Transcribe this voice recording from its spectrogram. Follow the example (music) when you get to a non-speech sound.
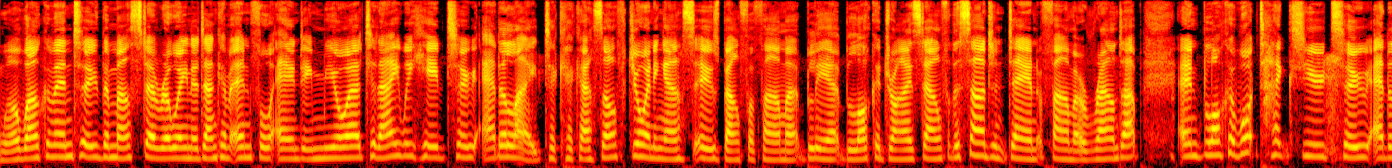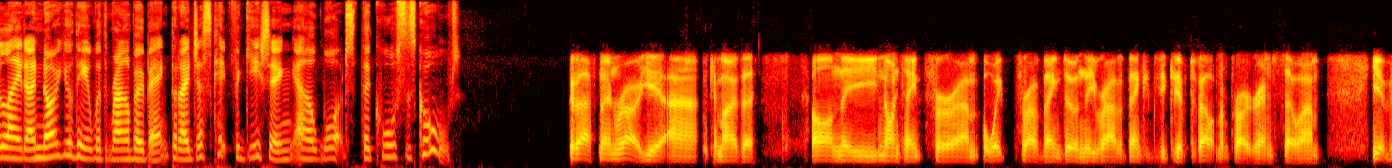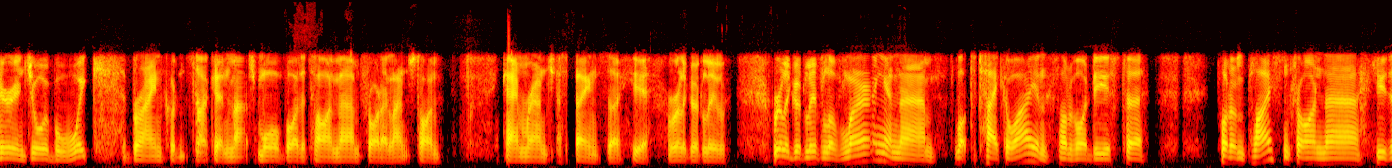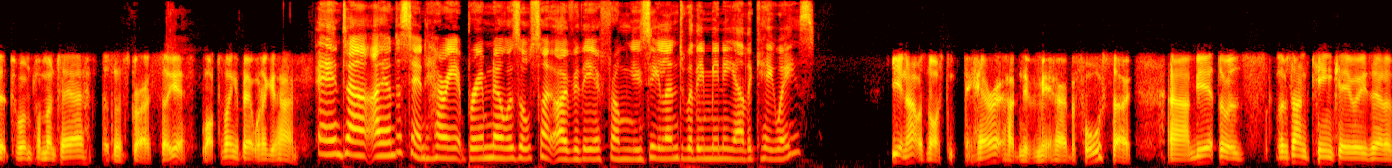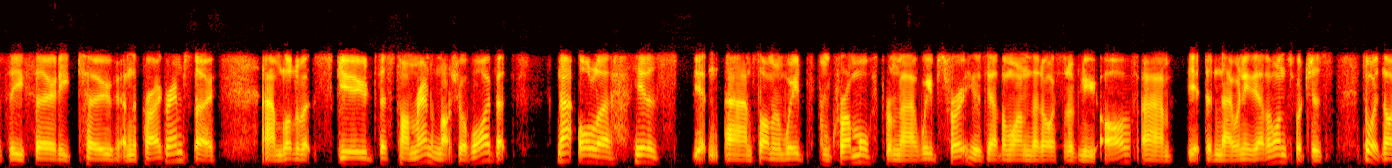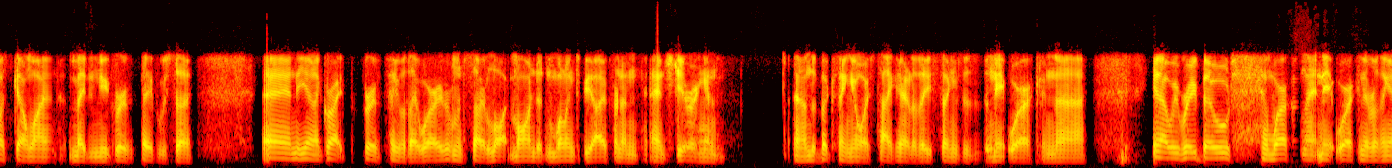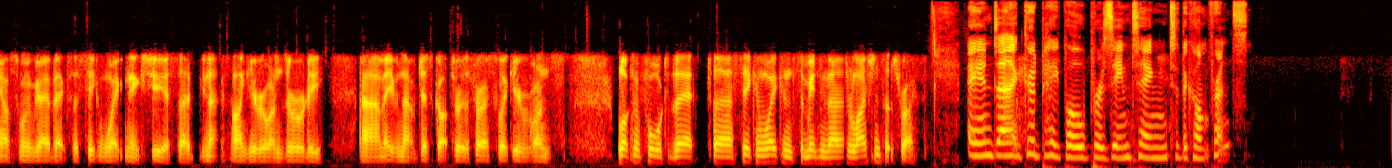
Well, welcome into the muster, Rowena Duncum in for Andy Muir. Today we head to Adelaide to kick us off. Joining us is Balfour farmer Blair Blocka Drysdale for the Sergeant Dan Farmer Roundup. And Blocka, what takes you to Adelaide? I know you're there with Rabobank, but I just keep forgetting uh, what the course is called. Good afternoon, Row. Yeah, um, come over on the 19th for um, a week for Rabobank doing the Rabobank Executive Development Program. So, um, yeah, very enjoyable week. The brain couldn't suck in much more by the time um, Friday lunchtime came around just been. So yeah, really good level, really good level of learning and um, a lot to take away and a lot of ideas to put in place and try and uh, use it to implement our business growth. So yeah, a lot to think about when I get home. And uh, I understand Harriet Bremner was also over there from New Zealand. Were there many other Kiwis? Yeah, no, it was nice to meet Harriet. I'd never met her before, so um, yeah, there was there was only ten Kiwis out of the thirty-two in the program, so um, a little bit skewed this time around. I'm not sure why, but no, all uh, yeah, there's yeah, um, Simon Webb from Cromwell from uh, Webb's Fruit. He was the other one that I sort of knew of. Um, yet didn't know any of the other ones, which is it's always nice to go away and meet a new group of people. So. And you know, great group of people they were. Everyone's so light-minded and willing to be open and, and sharing and um, the big thing you always take out of these things is the network, and uh, you know we rebuild and work on that network and everything else when we go back for the second week next year. So you know I think everyone's already, um, even though we've just got through the first week, everyone's looking forward to that uh, second week and cementing those relationships, right? And uh, good people presenting to the conference.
